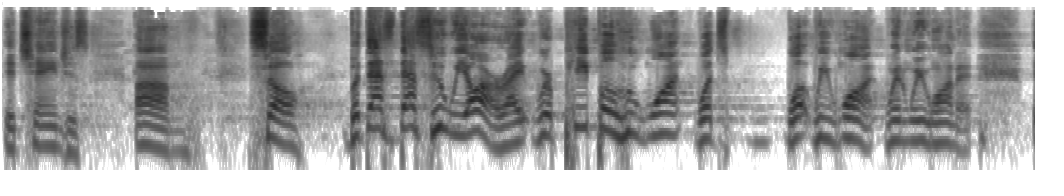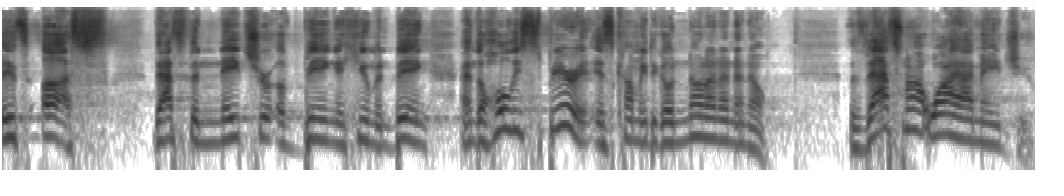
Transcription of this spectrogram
it changes um, so but that's that's who we are right we're people who want what's what we want when we want it it's us that's the nature of being a human being and the holy spirit is coming to go no no no no no that's not why i made you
